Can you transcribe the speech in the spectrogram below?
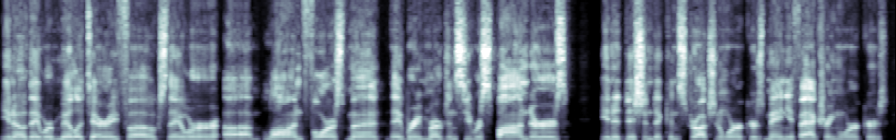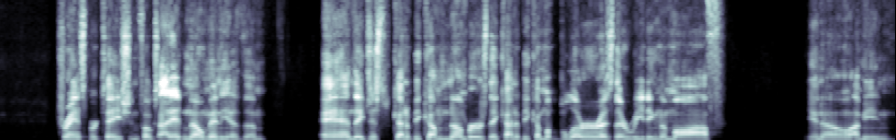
you know, they were military folks, they were um, law enforcement, they were emergency responders, in addition to construction workers, manufacturing workers, transportation folks. I didn't know many of them. And they just kind of become numbers. They kind of become a blur as they're reading them off. You know, I mean,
